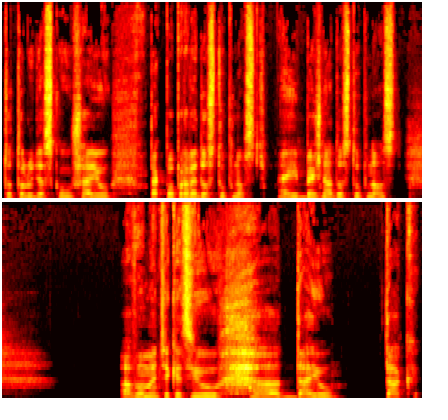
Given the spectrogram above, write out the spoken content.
toto ľudia skúšajú, tak poprvé dostupnosť. Hej, bežná dostupnosť. A v momente, keď si ju eh, dajú, tak,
